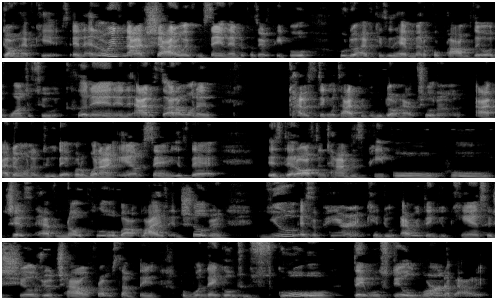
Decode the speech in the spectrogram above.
don't have kids, and and the reason I shy away from saying that because there's people who don't have kids who have medical problems they always wanted to and couldn't, and I so I don't want to kind of stigmatize people who don't have children. I, I don't want to do that. But what I am saying is that is that oftentimes it's people who just have no clue about life and children. You as a parent can do everything you can to shield your child from something, but when they go to school, they will still learn about it.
